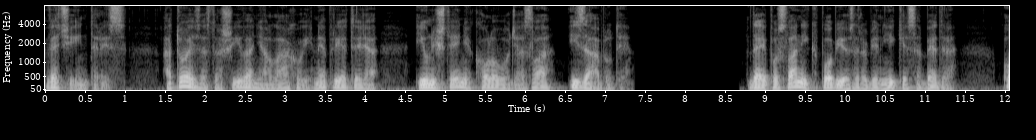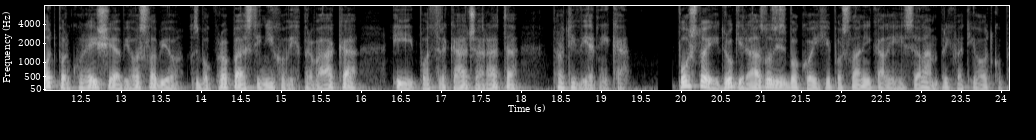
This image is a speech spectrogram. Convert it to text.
veći interes, a to je zastrašivanje Allahovih neprijatelja i uništenje kolovođa zla i zablude. Da je poslanik pobio zarobljenike sa bedra, otpor Kurejšija bi oslabio zbog propasti njihovih prvaka i podstrekača rata protiv vjernika. Postoje i drugi razlozi zbog kojih je poslanik Alihi Selam prihvatio otkup,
